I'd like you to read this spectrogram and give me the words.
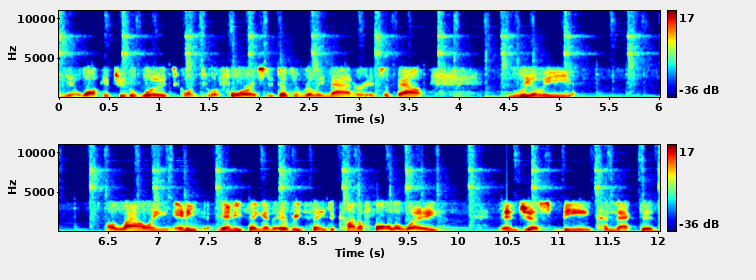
you know walking through the woods, going to a forest. It doesn't really matter. It's about really allowing any anything and everything to kind of fall away and just being connected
